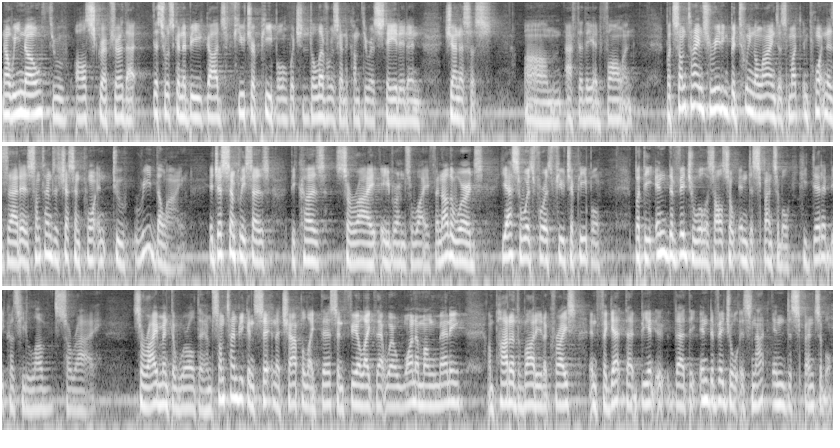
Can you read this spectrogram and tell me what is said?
Now we know through all scripture that this was going to be God's future people, which the deliverer was going to come through, as stated in Genesis um, after they had fallen. But sometimes reading between the lines, as much important as that is, sometimes it's just important to read the line. It just simply says, because Sarai, Abram's wife. In other words, yes, it was for his future people, but the individual is also indispensable. He did it because he loved Sarai. Sarai meant the world to him. Sometimes you can sit in a chapel like this and feel like that we're one among many. I'm part of the body of Christ, and forget that, being, that the individual is not indispensable.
